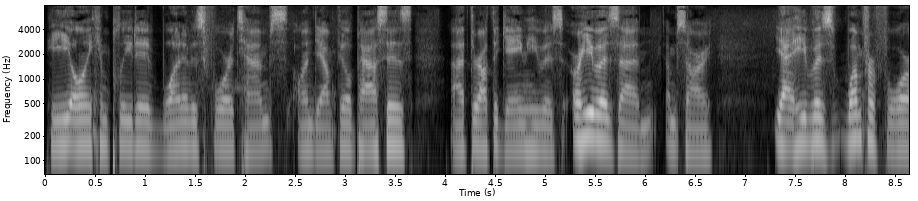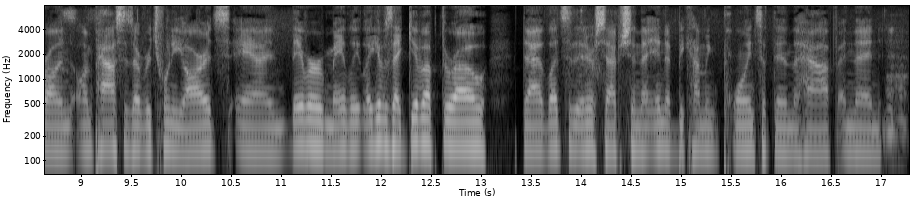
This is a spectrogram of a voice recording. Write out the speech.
He only completed one of his four attempts on downfield passes uh, throughout the game. He was, or he was, um, I'm sorry, yeah, he was one for four on on passes over 20 yards, and they were mainly like it was that give up throw that led to the interception that ended up becoming points at the end of the half, and then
